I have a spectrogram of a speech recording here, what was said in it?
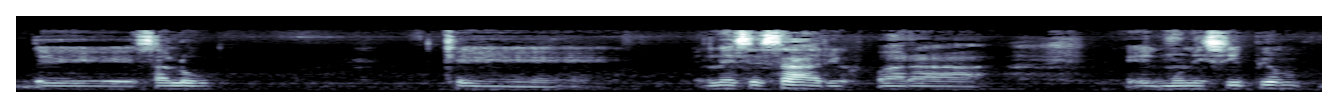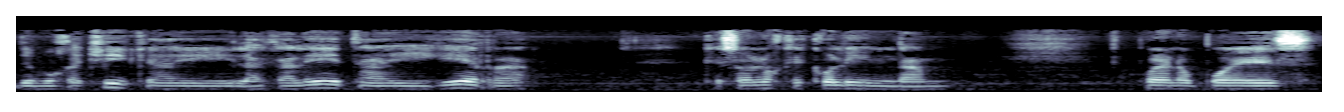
de salud que necesarios para el municipio de Boca Chica y La Caleta y Guerra, que son los que colindan. Bueno, pues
